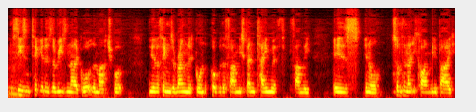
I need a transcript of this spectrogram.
Mm. The season ticket is the reason that I go to the match, but the other things around it, going to the pub with the family, spend time with family, is you know something that you can't really buy.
